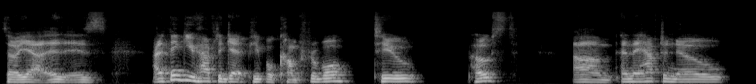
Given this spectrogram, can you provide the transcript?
so yeah, it is. I think you have to get people comfortable to post, um, and they have to know.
